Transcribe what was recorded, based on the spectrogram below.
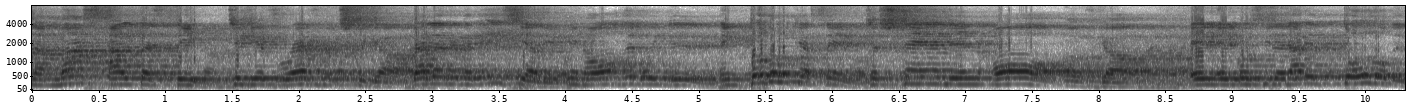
la más alta estima, to give reverence to God darle reverencia a Dios in all that we do, en todo lo que hacemos, to stand in awe of God, el, el considerar el todo de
